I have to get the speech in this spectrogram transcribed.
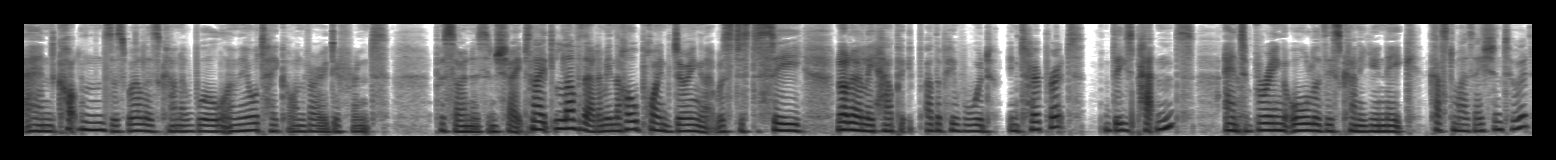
and cottons as well as kind of wool, and they all take on very different personas and shapes. And I love that. I mean, the whole point of doing that was just to see not only how pe- other people would interpret these patterns and to bring all of this kind of unique customization to it,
